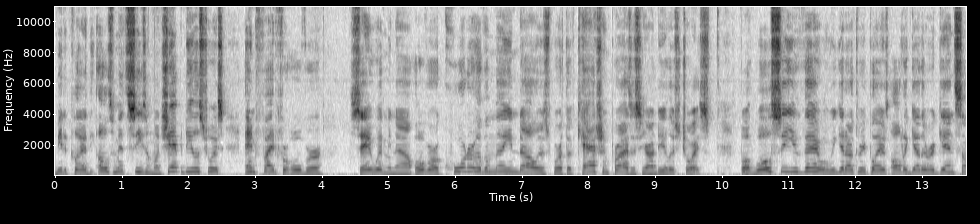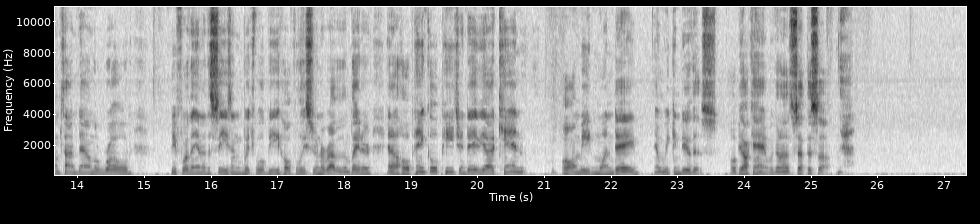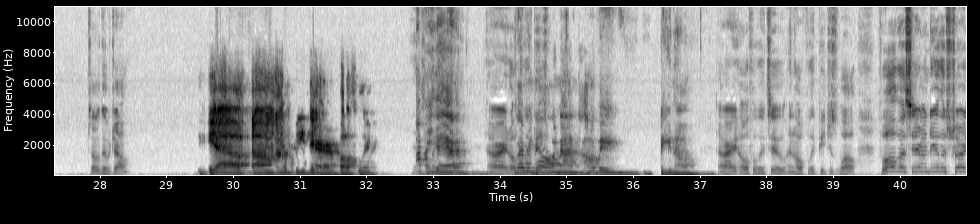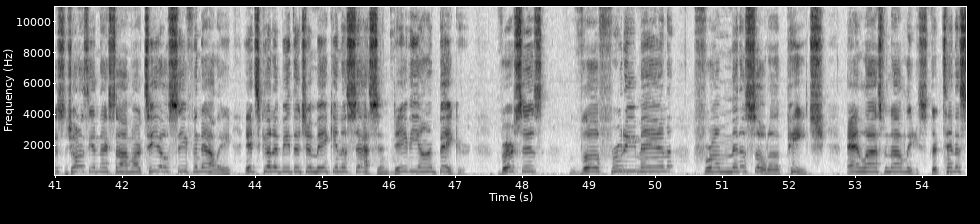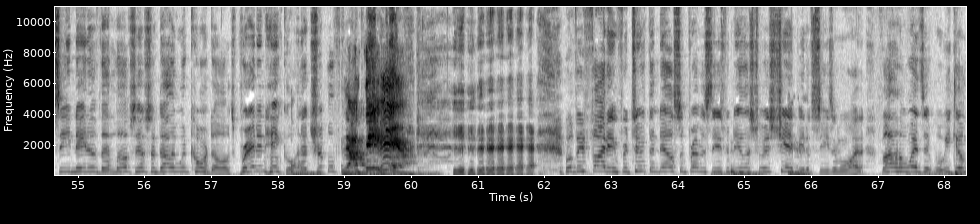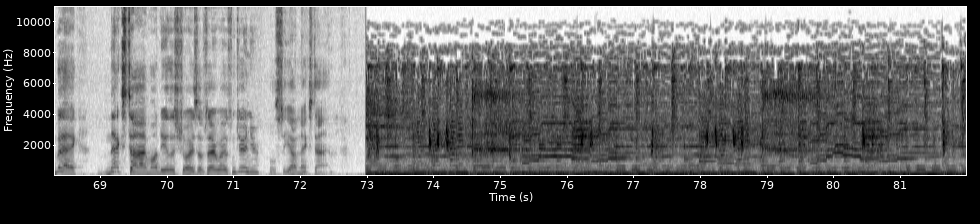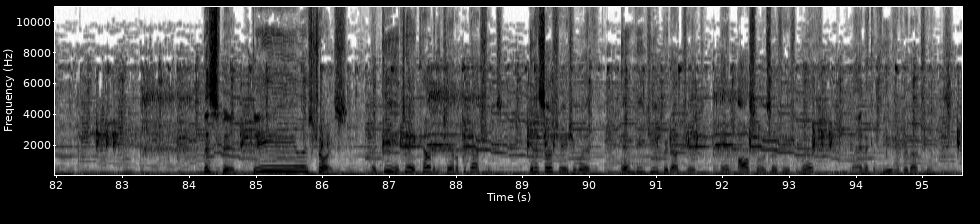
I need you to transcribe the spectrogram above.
be declared the ultimate season one champion dealer's choice and fight for over. Say it with me now, over a quarter of a million dollars worth of cash and prizes here on Dealer's Choice. But we'll see you there when we get our three players all together again sometime down the road before the end of the season, which will be hopefully sooner rather than later. And I hope Hinkle, Peach, and Davion can all meet in one day, and we can do this. Hope y'all can. We're gonna set this up. So good with y'all? Yeah, uh, I'll be there hopefully. I'll be there. All right. Let Hopefully, me know, and I'll be, you know. All right. Hopefully too, and hopefully Peach as well. For all of us here on Dealer's Choice, join us again next time. Our TLC finale. It's gonna be the Jamaican assassin Davion Baker versus the fruity man from Minnesota, Peach. And last but not least, the Tennessee native that loves him some Dollywood corn dogs, Brandon Hinkle, in a triple threat. Be here. we'll be fighting for tooth and nail supremacies for Dealer's Choice Champion of Season 1. Find out who wins it when we come back next time on Dealer's Choice. I'm Terry Wilson Jr. We'll see y'all next time. This has been Dealer's Choice, a DJ Comedy Channel Productions, in association with MVG Productions, and also in association with Land of Confusion Productions.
